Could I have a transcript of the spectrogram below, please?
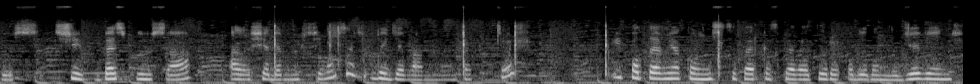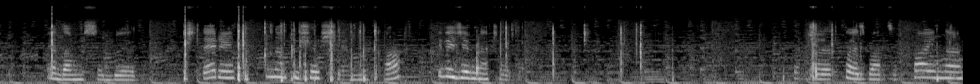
plus, shift bez plusa, ale 7 musicie napisać, wyjdzie wam no, tak coś. I potem jakąś cyferkę z klawiatury od 1 do 9. Ja dam sobie 4 i napiszę 7 i wejdziemy na czerwono. Także to jest bardzo fajne.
